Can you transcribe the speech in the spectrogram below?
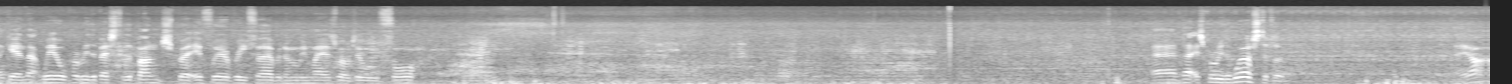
Again that wheel probably the best of the bunch but if we're refurbing them we may as well do all four and that is probably the worst of them. There you are,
